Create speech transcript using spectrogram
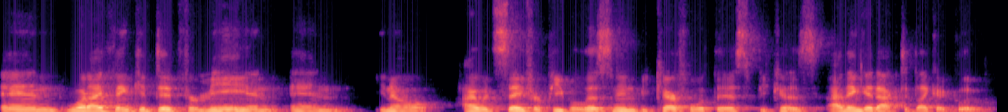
And what I think it did for me, and and you know, I would say for people listening, be careful with this because I think it acted like a glue,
